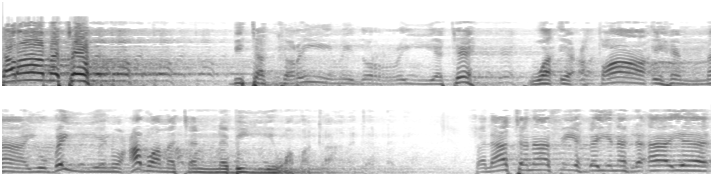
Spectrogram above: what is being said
كرامته بتكريم ذريته وإعطائهم ما يبين عظمة النبي ومكانة فلا تنافيه بين الآية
